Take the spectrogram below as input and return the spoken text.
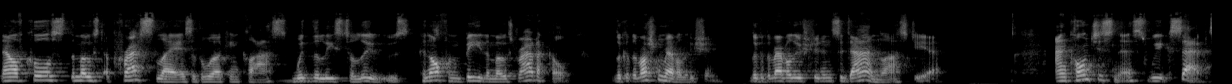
Now, of course, the most oppressed layers of the working class, with the least to lose, can often be the most radical. Look at the Russian Revolution. Look at the revolution in Sudan last year. And consciousness, we accept,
